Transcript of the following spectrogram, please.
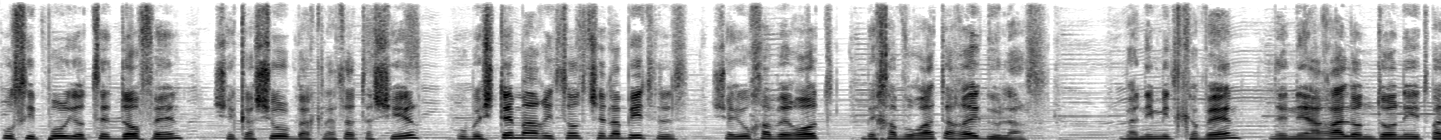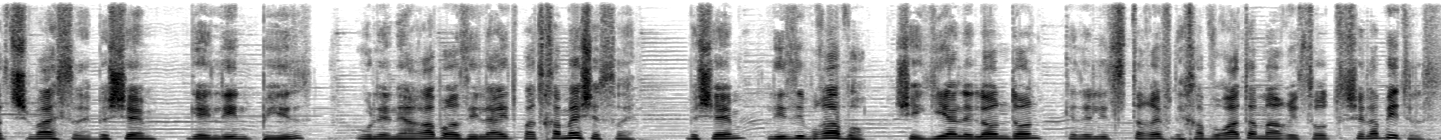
הוא סיפור יוצא דופן שקשור בהקלטת השיר ובשתי מעריצות של הביטלס שהיו חברות בחבורת הרגולרס. ואני מתכוון לנערה לונדונית בת 17 בשם גיילין פיז ולנערה ברזילאית בת 15 בשם ליזי בראבו שהגיעה ללונדון כדי להצטרף לחבורת המעריצות של הביטלס.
